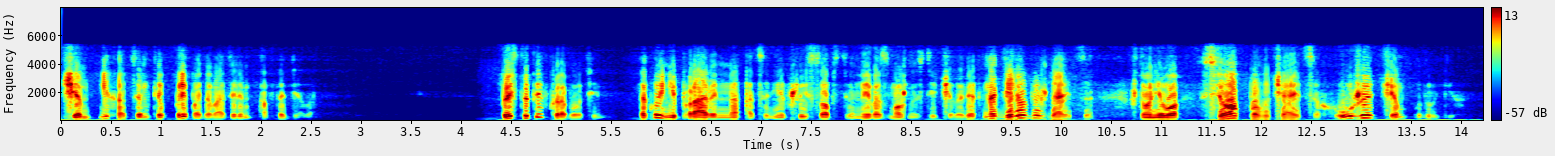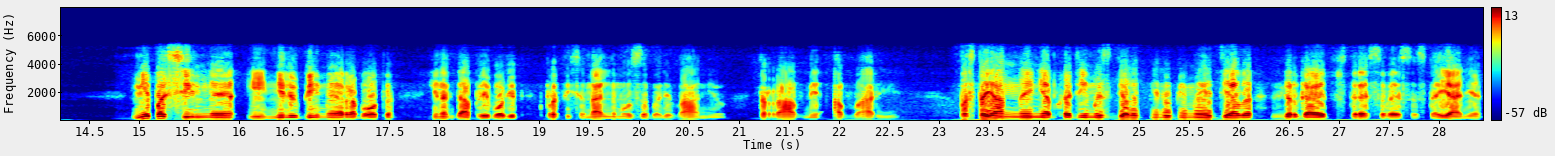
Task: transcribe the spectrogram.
чем их оценка преподавателям автодела. Приступив к работе, такой неправильно оценивший собственные возможности человек на деле убеждается, что у него все получается хуже, чем у других. Непосильная и нелюбимая работа иногда приводит к профессиональному заболеванию, травме, аварии. Постоянная необходимость сделать нелюбимое дело ввергает в стрессовое состояние,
